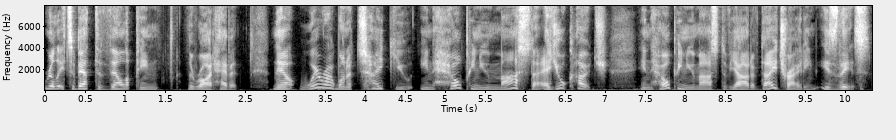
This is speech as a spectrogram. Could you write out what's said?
really it's about developing the right habit. Now where I want to take you in helping you master as your coach in helping you master the art of day trading is this.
